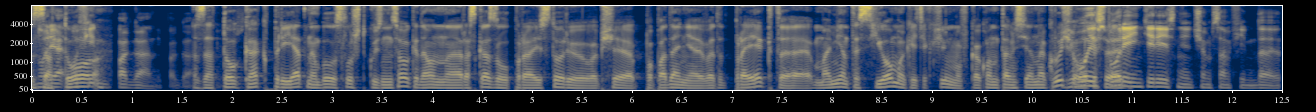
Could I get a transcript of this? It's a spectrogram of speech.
Но, ре- Зато- но фильм поганый, поганый. Зато как приятно было слушать Кузнецова, когда он э, рассказывал про историю вообще попадания в этот проект, э, моменты съемок этих фильмов, как он там себя накручивал. Его история интереснее, чем сам фильм, да.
